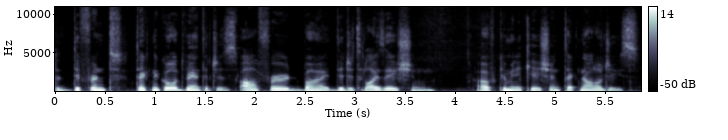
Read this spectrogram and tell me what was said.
the different technical advantages offered by digitalization of communication technologies.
